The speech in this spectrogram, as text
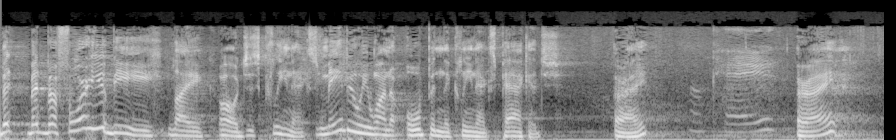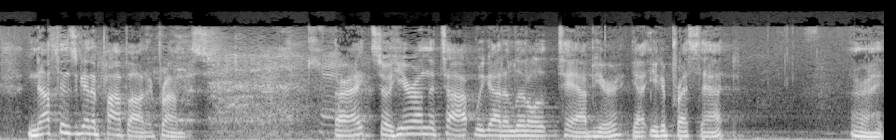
But but before you be like, oh, just Kleenex, maybe we want to open the Kleenex package. All right? Okay. All right? Nothing's going to pop out, I promise. Okay. All right? So here on the top, we got a little tab here. Yeah, you can press that. All right.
